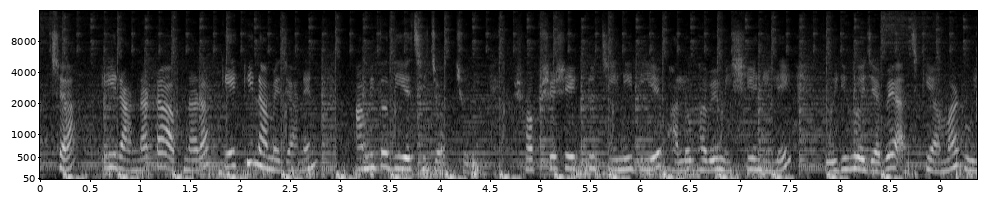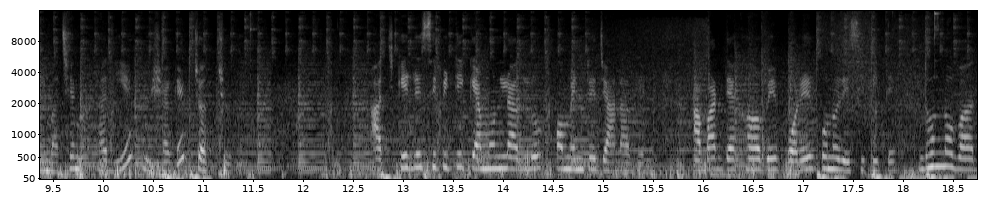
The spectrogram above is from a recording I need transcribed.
আচ্ছা এই রান্নাটা আপনারা কে কী নামে জানেন? আমি তো দিয়েছি চচ্চড়ি। সবশেষে একটু চিনি দিয়ে ভালোভাবে মিশিয়ে নিলেই তৈরি হয়ে যাবে আজকে আমার রুই মাছের মাথা দিয়ে পুঁই শাকের চচ্চড়ি। আজকের রেসিপিটি কেমন লাগল? কমেন্টে জানাবেন। আবার দেখা হবে পরের কোনো রেসিপিতে ধন্যবাদ।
